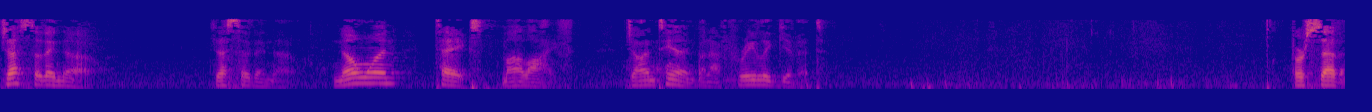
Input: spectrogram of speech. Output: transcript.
Just so they know. Just so they know. No one takes my life. John 10, but I freely give it. Verse 7.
